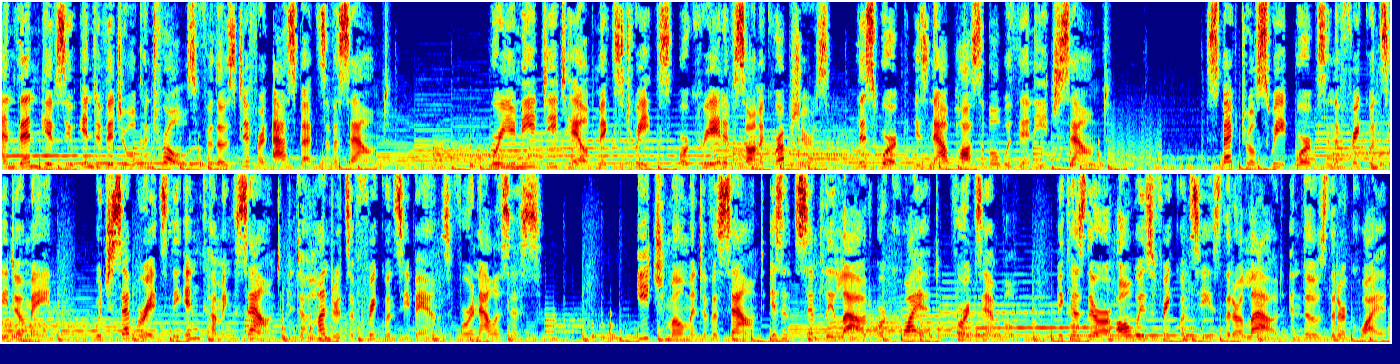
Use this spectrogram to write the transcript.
and then gives you individual controls for those different aspects of a sound. Where you need detailed mix tweaks or creative sonic ruptures, this work is now possible within each sound. Spectral Suite works in the frequency domain, which separates the incoming sound into hundreds of frequency bands for analysis. Each moment of a sound isn't simply loud or quiet, for example, because there are always frequencies that are loud and those that are quiet.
